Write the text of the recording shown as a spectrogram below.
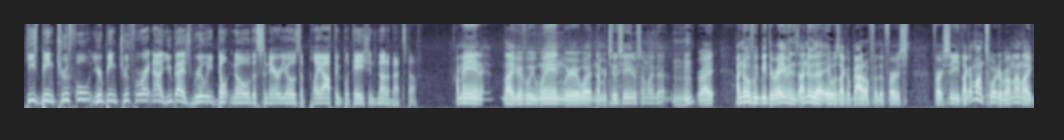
He's being truthful. You're being truthful right now. You guys really don't know the scenarios, the playoff implications, none of that stuff. I mean, like if we win, we're what number two seed or something like that, mm-hmm. right? I know if we beat the Ravens, I knew that it was like a battle for the first first seed. Like I'm on Twitter, but I'm not like,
